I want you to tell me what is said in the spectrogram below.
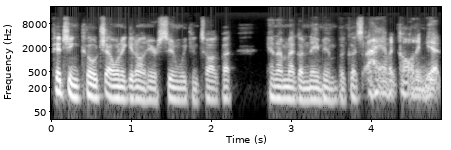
pitching coach. I want to get on here soon. We can talk about, and I'm not going to name him because I haven't called him yet.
